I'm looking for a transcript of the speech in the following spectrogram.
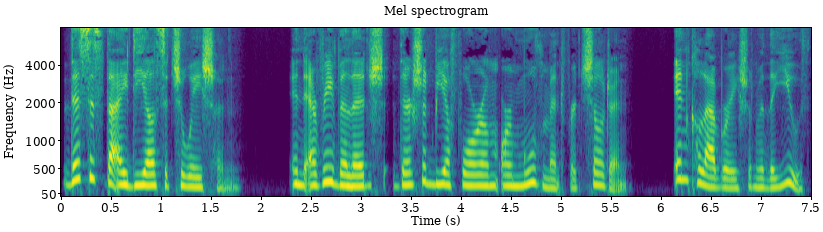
This is the ideal situation. In every village, there should be a forum or movement for children, in collaboration with the youth,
